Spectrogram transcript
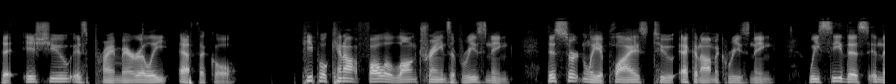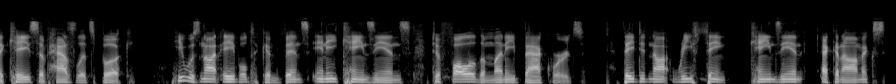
The issue is primarily ethical. People cannot follow long trains of reasoning. This certainly applies to economic reasoning. We see this in the case of Hazlitt's book. He was not able to convince any Keynesians to follow the money backwards. They did not rethink Keynesian economics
